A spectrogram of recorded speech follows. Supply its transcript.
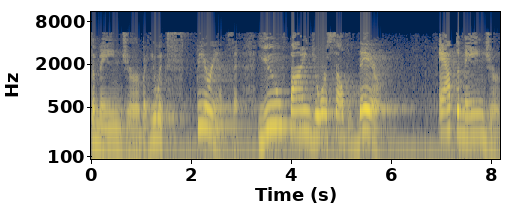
the manger, but you experience it. You find yourself there at the manger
